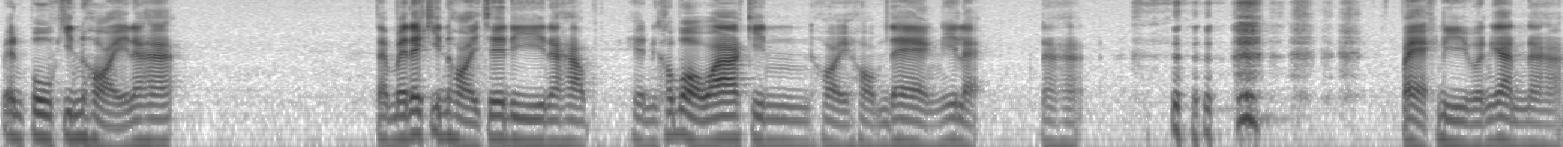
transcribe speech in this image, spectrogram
เป็นปูกินหอยนะฮะ แต่ไม่ได้กินหอยเจดีนะครับ เห็นเขาบอกว่ากินหอยหอมแดงนี่แหละนะฮะ แปลกดีเหมือนกันนะฮะ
